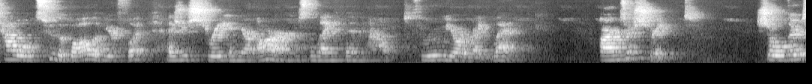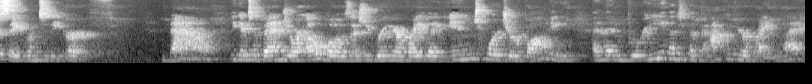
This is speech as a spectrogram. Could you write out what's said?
towel to the ball of your foot as you straighten your arms, lengthen out through your right leg. Arms are straight, shoulders sacrum to the earth. Now, begin to bend your elbows as you bring your right leg in towards your body and then breathe into the back of your right leg.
